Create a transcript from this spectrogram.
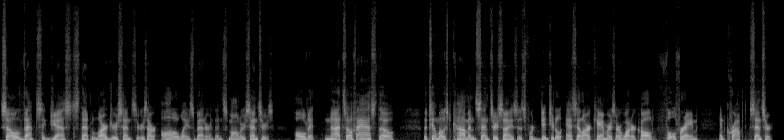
So that suggests that larger sensors are always better than smaller sensors. Hold it, not so fast though. The two most common sensor sizes for digital SLR cameras are what are called full frame and cropped sensor.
